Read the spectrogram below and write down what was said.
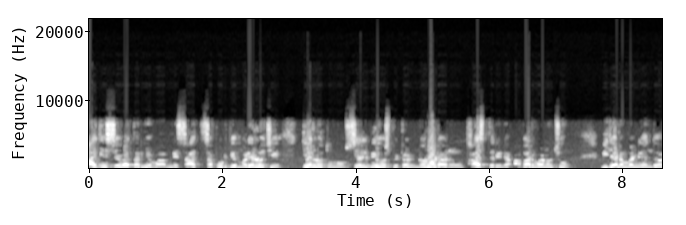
આ જે સેવા કાર્યમાં અમને સાથ સપોર્ટ જે મળેલો છે, તે લોકોનો સેલ્બી હોસ્પિટલ નરોડાનો હું ખાસ કરીને આભાર માનું છું. બીજા નંબરની અંદર,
